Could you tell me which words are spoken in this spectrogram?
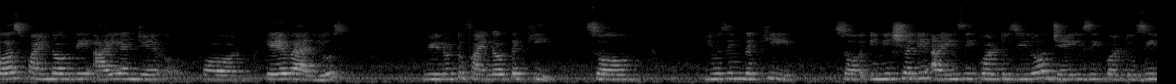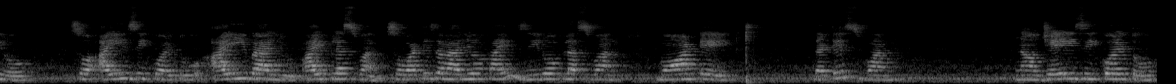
first find out the i and j for k values we need to find out the key so using the key So initially i is equal to 0, j is equal to 0. So i is equal to i value, i plus 1. So what is the value of i? 0 plus 1 mod 8 that is 1. Now j is equal to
